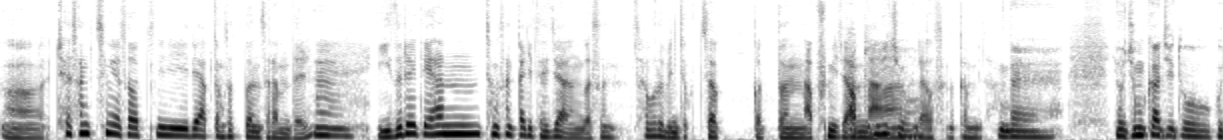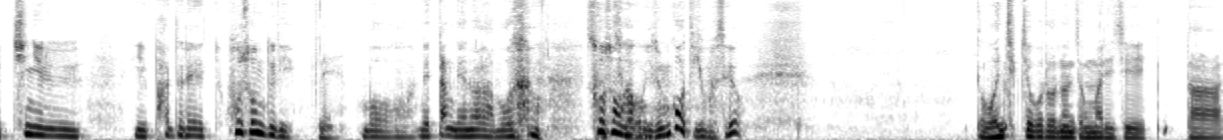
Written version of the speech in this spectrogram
어, 최상층에서 친일에 앞장섰던 사람들 음. 이들에 대한 청산까지 되지 않은 것은 참으로 민족적 어떤 아픔이지 않나라고 생각합니다. 네, 요즘까지도 그 친일 이 파들의 후손들이 네. 뭐내 땅 내놔라 뭐 소송하고 그렇죠. 이런 거 어떻게 보세요? 원칙적으로는 정말이지 다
